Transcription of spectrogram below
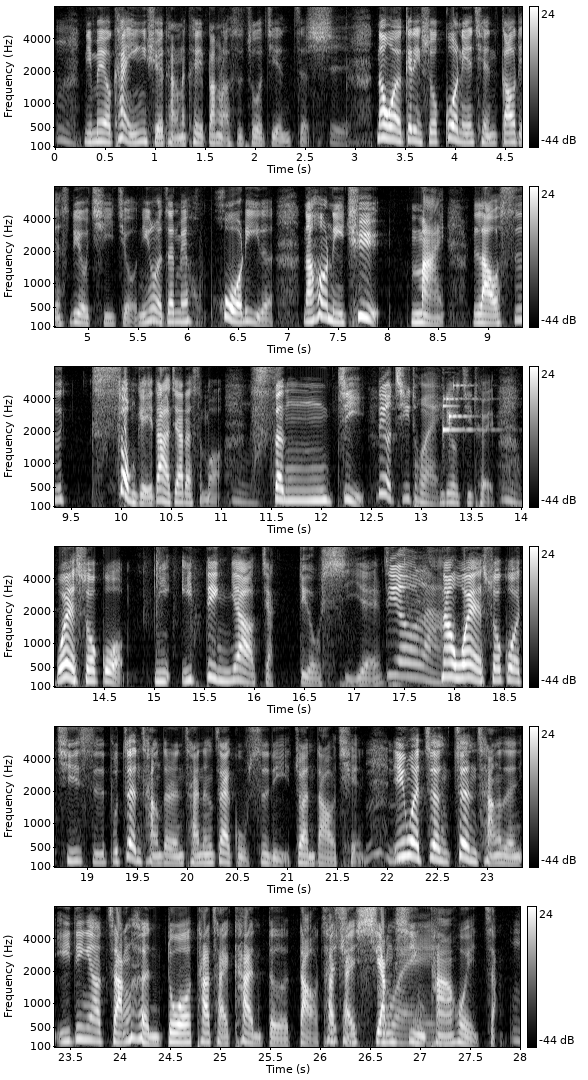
嗯，你们有看影音学堂的可以帮老师做见证。是，那我也跟你说，过年前高点是六七九，你如果在那边获利了，然后你去买老师送给大家的什么、嗯、生计？六鸡腿，六鸡腿，嗯、我也说过，你一定要讲。丢席耶，丢啦！那我也说过，其实不正常的人才能在股市里赚到钱，因为正正常人一定要涨很多，他才看得到，他才相信他会涨。嗯，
